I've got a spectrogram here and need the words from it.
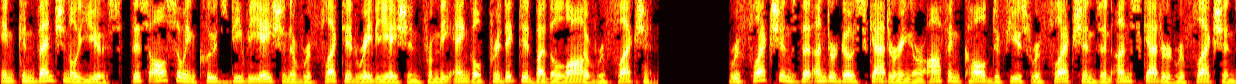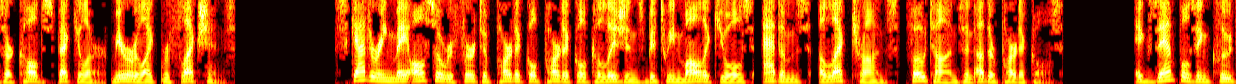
In conventional use, this also includes deviation of reflected radiation from the angle predicted by the law of reflection. Reflections that undergo scattering are often called diffuse reflections and unscattered reflections are called specular mirror-like reflections. Scattering may also refer to particle-particle collisions between molecules, atoms, electrons, photons and other particles. Examples include,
